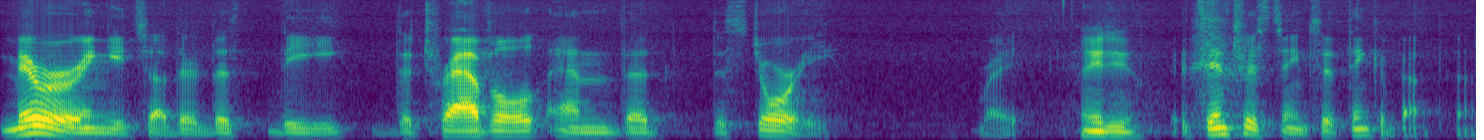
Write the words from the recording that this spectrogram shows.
mirroring each other the, the, the travel and the, the story, right? They do. It's interesting to think about that.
